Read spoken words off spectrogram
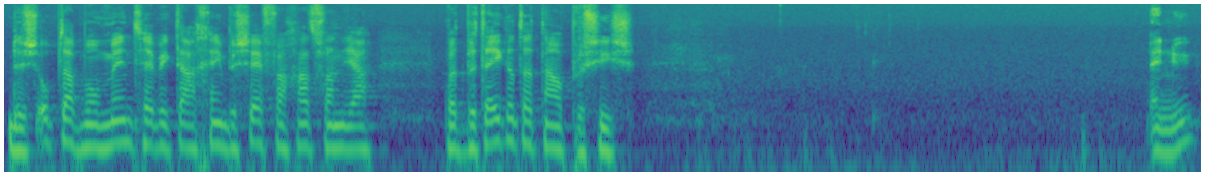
dus op dat moment heb ik daar geen besef van gehad van ja, wat betekent dat nou precies? En nu?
